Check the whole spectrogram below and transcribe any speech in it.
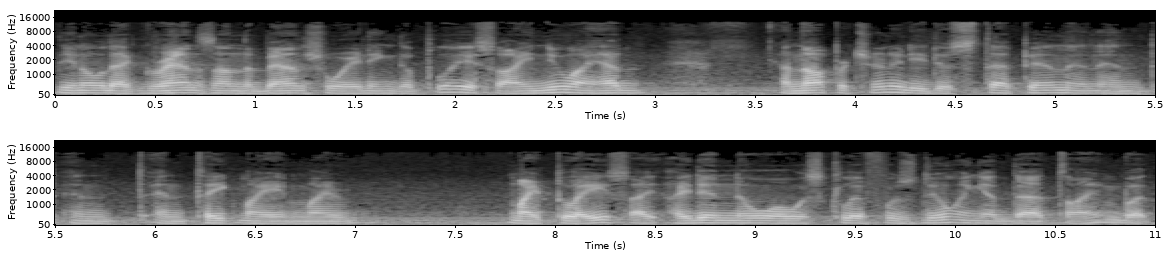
you know, that Grant's on the bench waiting to play. So I knew I had an opportunity to step in and and and, and take my my my place. I, I didn't know what was Cliff was doing at that time, but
